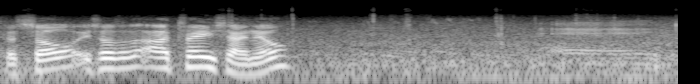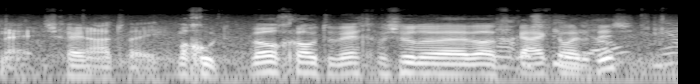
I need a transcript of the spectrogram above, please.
Dat zal, is dat een A2 zijn, hoor? Nee. Nee, het is geen A2. Maar goed, wel een grote weg. We zullen wel even Nou, kijken waar het is. Ja,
